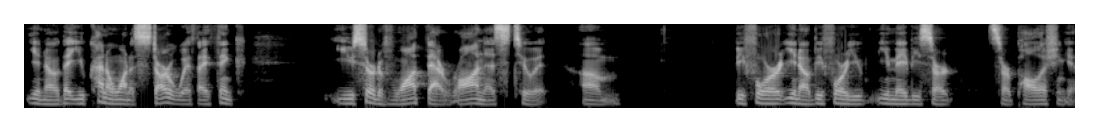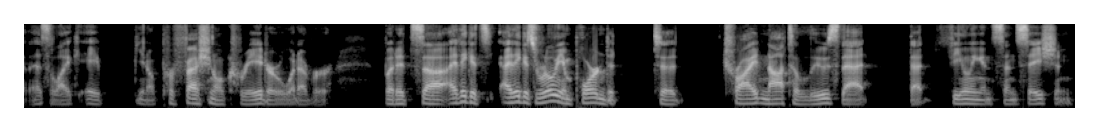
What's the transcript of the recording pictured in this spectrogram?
you know, that you kind of want to start with, I think you sort of want that rawness to it. Um, before, you know, before you you maybe start start polishing it as like a you know professional creator or whatever. But it's uh, i think it's i think it's really important to to try not to lose that that feeling and sensation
